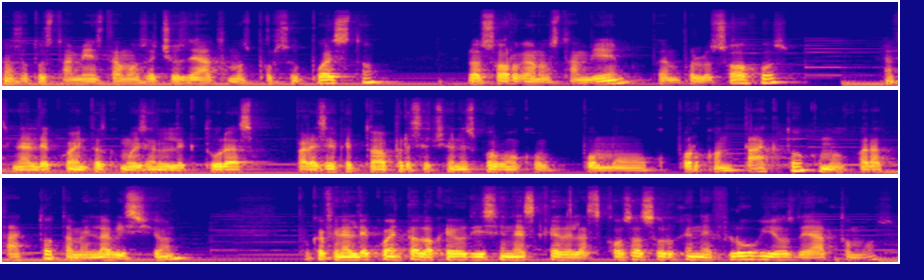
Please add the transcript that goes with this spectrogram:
Nosotros también estamos hechos de átomos, por supuesto. Los órganos también, por ejemplo, los ojos. Al final de cuentas, como dicen las lecturas, parece que toda percepción es como por contacto, como fuera tacto, también la visión. Porque al final de cuentas lo que ellos dicen es que de las cosas surgen efluvios de átomos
